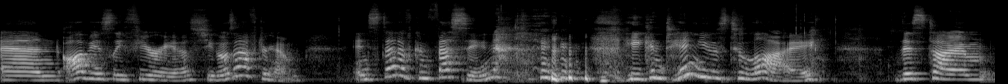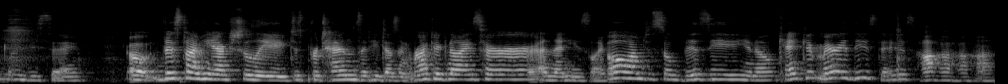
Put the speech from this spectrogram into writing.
and obviously furious, she goes after him. Instead of confessing, he continues to lie. This time, what did he say? Oh, this time he actually just pretends that he doesn't recognize her, and then he's like, "Oh, I'm just so busy, you know, can't get married these days." Ha ha ha ha.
